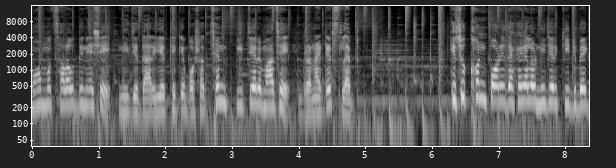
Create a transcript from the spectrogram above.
মোহাম্মদ সালাউদ্দিন এসে নিজে দাঁড়িয়ে থেকে বসাচ্ছেন পিচের মাঝে গ্রানাইটের স্ল্যাব। কিছুক্ষণ পরে দেখা গেল নিজের কিট ব্যাগ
